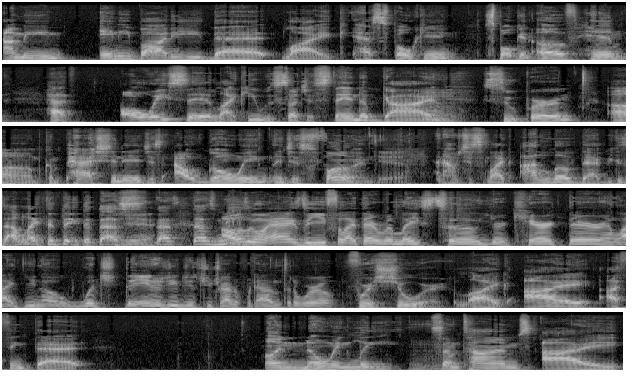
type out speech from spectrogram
I mean, anybody that like has spoken spoken of him have always said like he was such a stand-up guy, Hmm. super um, compassionate, just outgoing and just fun. Yeah. And I was just like, I love that because I like to think that that's Yeah. that's that's me. I was gonna ask, do you feel like that relates to your character and like you know which the energy that you try to put out into the world? For sure. Like I I think that unknowingly sometimes I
